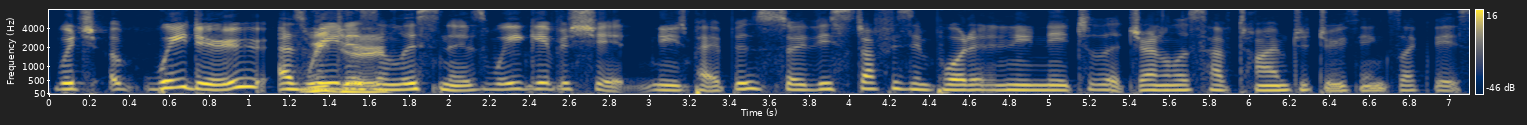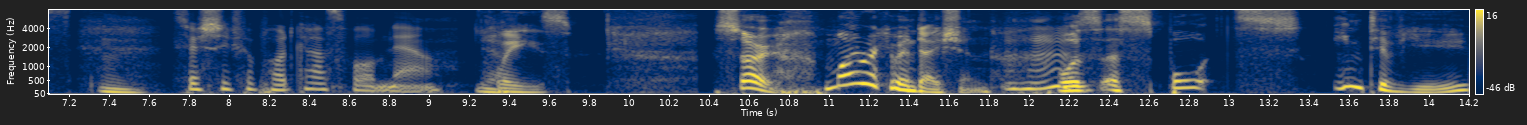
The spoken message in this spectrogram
Which uh, we do as We readers do. and listeners. We give a shit newspapers. So this stuff is important and you need to let journalists have time to do things like this, Mm. especially for podcast form now. Yeah. Please. So, my recommendation Mm-hmm. was a sports interview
